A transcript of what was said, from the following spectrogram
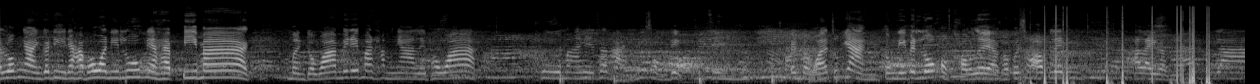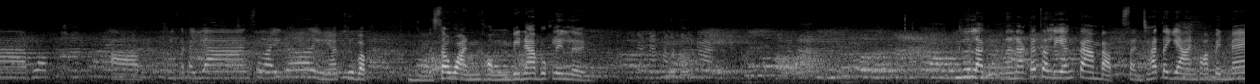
าร่วมงานก็ดีนะคะ เพราะวันนี้ลูกเนี่ยแฮปปี้มาก เหมือนกับว่าไม่ได้มาทำงานเลย เพราะว่าคือมาในสถานที่ของเด็กจริงๆเป็นแบบว่าทุกอย่างตรงนี้เป็นโลกของเขาเลยอะเขาก็ชอบเล่นอะไรแบบเนี้ยกีฬาพวกอ่าขี่จักรยานสไลเดอร์อย่างเงี้ยคือแบบอื้อหือสวรรค์ของบีน่าบรุกลินเลย คือหลักๆนะนะก็จะเลี้ยงตามแบบสัญชาตญาณความเป็นแม่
